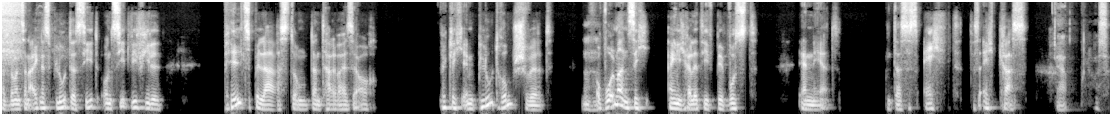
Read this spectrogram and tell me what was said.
Also wenn man sein eigenes Blut da sieht und sieht, wie viel Pilzbelastung dann teilweise auch wirklich im Blut rumschwirrt, mhm. obwohl man sich eigentlich relativ bewusst ernährt. Und das ist echt, das ist echt krass. Ja, krass.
